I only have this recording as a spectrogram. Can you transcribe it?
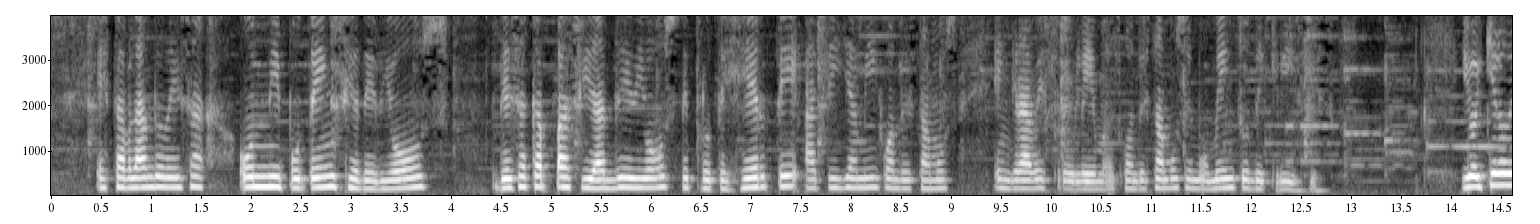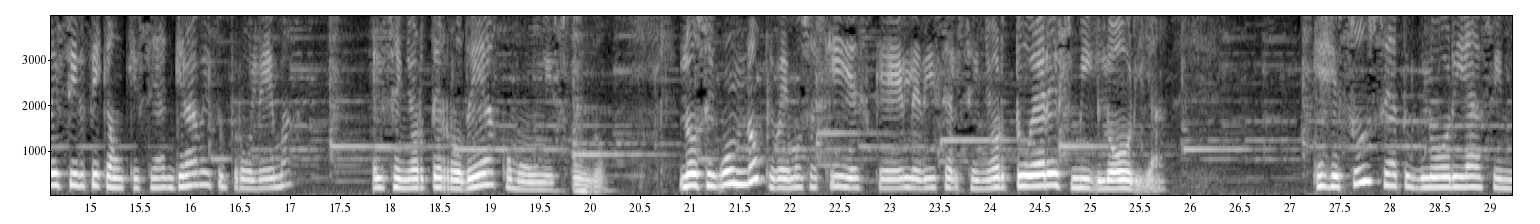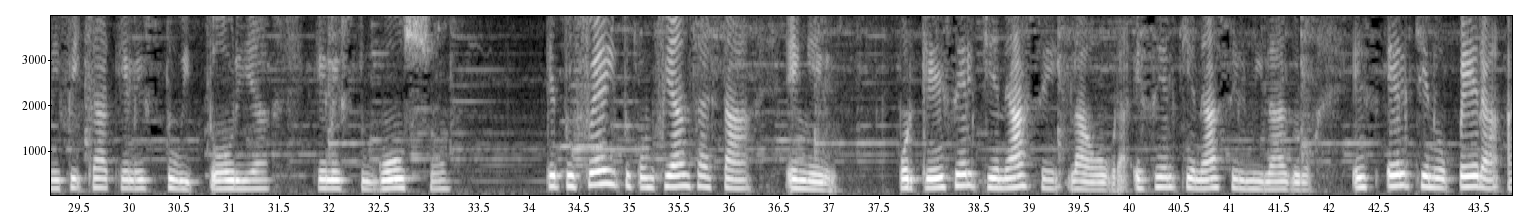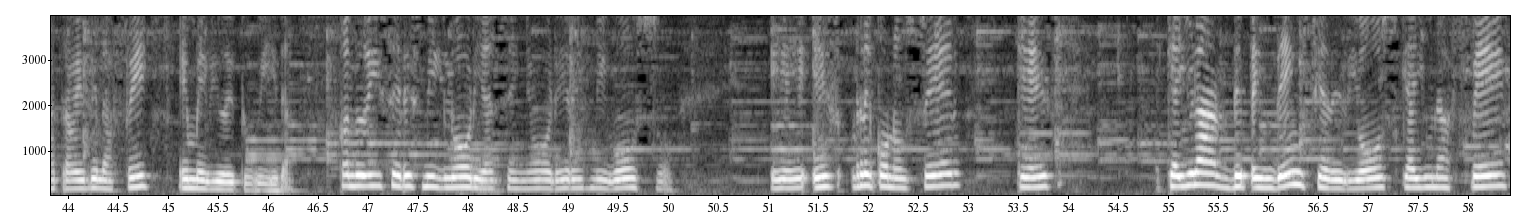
está hablando de esa omnipotencia de Dios, de esa capacidad de Dios de protegerte a ti y a mí cuando estamos en graves problemas, cuando estamos en momentos de crisis. Y hoy quiero decirte que aunque sea grave tu problema, el Señor te rodea como un escudo. Lo segundo que vemos aquí es que Él le dice al Señor, tú eres mi gloria. Que Jesús sea tu gloria significa que Él es tu victoria, que Él es tu gozo, que tu fe y tu confianza está en Él, porque es Él quien hace la obra, es Él quien hace el milagro, es Él quien opera a través de la fe en medio de tu vida. Cuando dice, eres mi gloria, Señor, eres mi gozo, eh, es reconocer que es que hay una dependencia de Dios, que hay una fe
